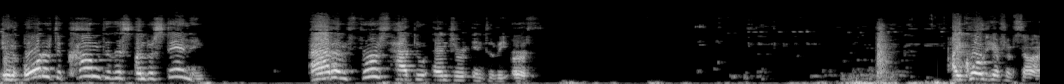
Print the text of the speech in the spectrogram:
In order to come to this understanding, Adam first had to enter into the earth. I quote here from Psalm.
